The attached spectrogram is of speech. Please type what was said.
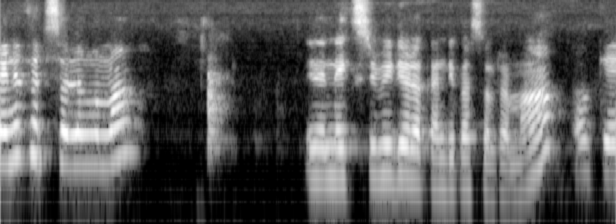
பெனிஃபிட் சொல்லுங்கம்மா. இது நெக்ஸ்ட் வீடியோவில் கண்டிப்பாக சொல்கிறேம்மா ஓகே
